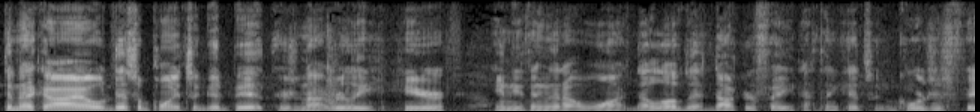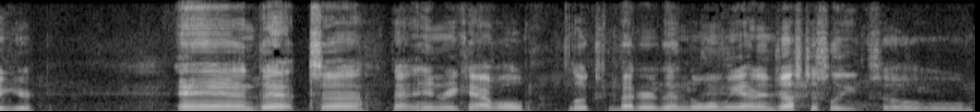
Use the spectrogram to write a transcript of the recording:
The NECA aisle disappoints a good bit. There's not really here anything that I want. I love that Doctor Fate. I think it's a gorgeous figure. And that uh, that Henry Cavill looks better than the one we got in Justice League. So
